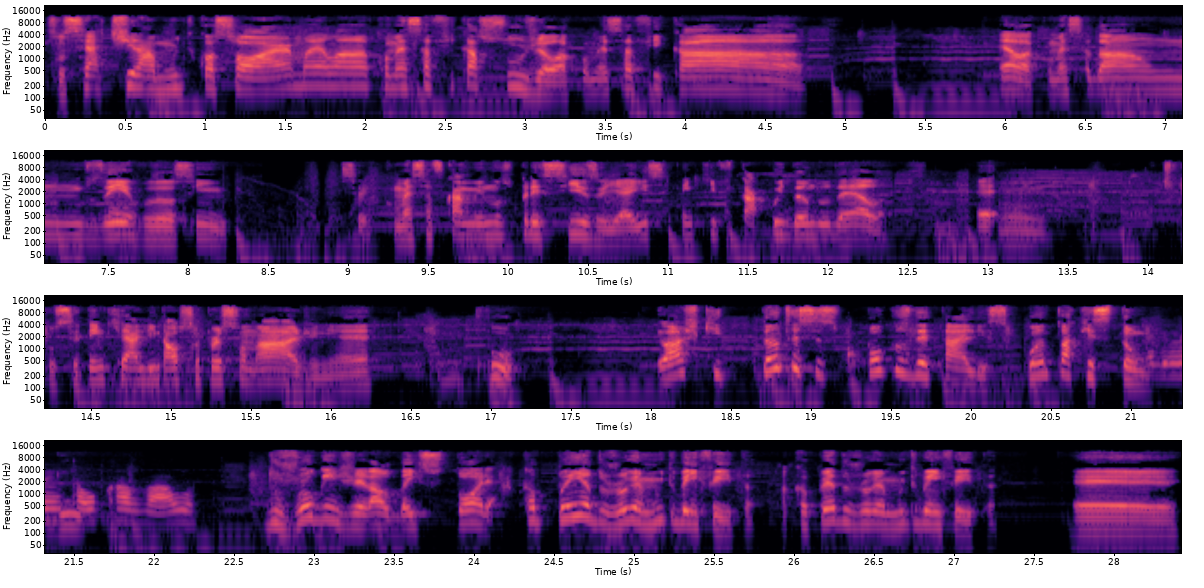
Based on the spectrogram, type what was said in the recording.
Se você atirar muito com a sua arma, ela começa a ficar suja, ela começa a ficar. Ela começa a dar uns erros assim. Você começa a ficar menos precisa, e aí você tem que ficar cuidando dela. Hum, Tipo, você tem que alinhar o seu personagem, é. Tipo, eu acho que tanto esses poucos detalhes quanto a questão Alimentar do, o cavalo. do jogo em geral, da história, a campanha do jogo é muito bem feita. A campanha do jogo é muito bem feita. É.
